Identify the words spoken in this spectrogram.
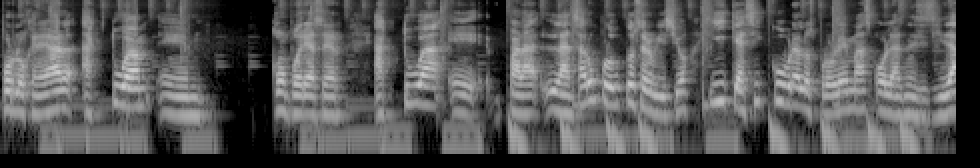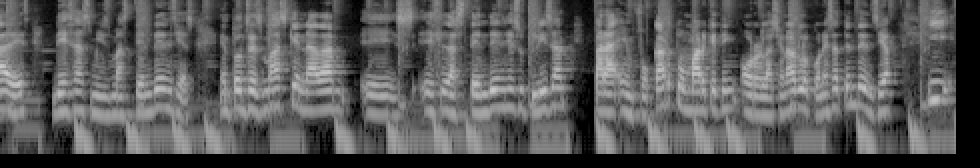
por lo general actúa, eh, ¿cómo podría ser? actúa eh, para lanzar un producto o servicio y que así cubra los problemas o las necesidades de esas mismas tendencias. Entonces, más que nada, es, las tendencias se utilizan para enfocar tu marketing o relacionarlo con esa tendencia y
